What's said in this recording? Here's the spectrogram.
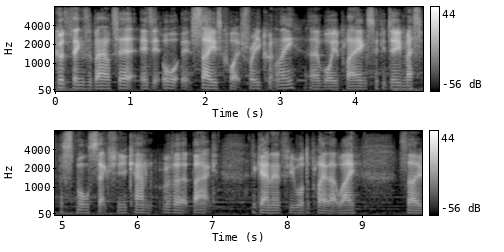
good things about it is it all, it saves quite frequently uh, while you're playing. So if you do mess up a small section, you can revert back again if you want to play it that way. So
